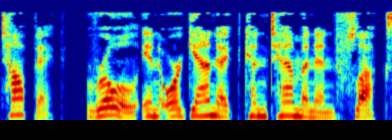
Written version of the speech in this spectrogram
Topic: Role in organic contaminant flux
